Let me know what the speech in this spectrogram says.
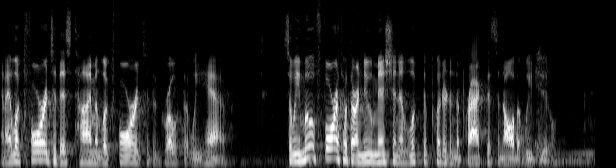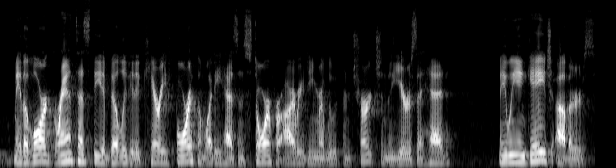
And I look forward to this time and look forward to the growth that we have. So we move forth with our new mission and look to put it into practice in all that we do. May the Lord grant us the ability to carry forth on what He has in store for our Redeemer Lutheran Church in the years ahead. May we engage others,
